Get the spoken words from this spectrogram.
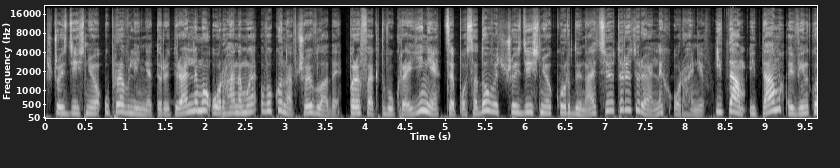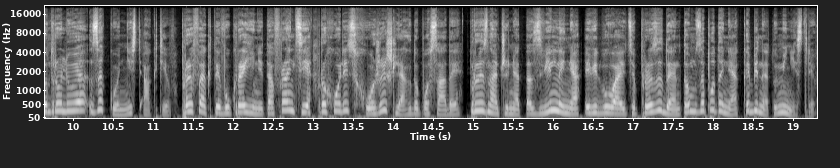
що здійснює управління територіальними органами виконавчої влади. Префект в Україні це посадовець, що здійснює координацію територіальних органів. І там, і там він контролює законність актів. Префекти в Україні та Франції проходять схожий шлях до посади. Призначення та звільнення відбуваються президентом за подання кабінету міністрів.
